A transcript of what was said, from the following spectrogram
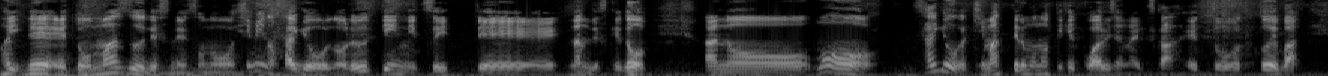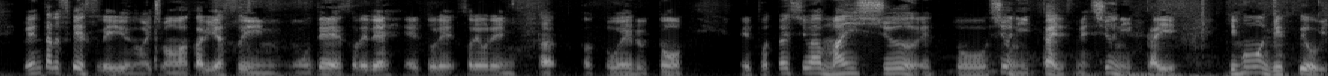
はい。で、えっ、と、まずですね、その、日々の作業のルーティンについてなんですけど、あのもう、作業が決まってるものって結構あるじゃないですか。えっと、例えば、レンタルスペースで言うのが一番わかりやすいので、それで、えっ、と、それを例に例えると、えっ、と、私は毎週、えっ、と、週に1回ですね。週に1回、基本は月曜日。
